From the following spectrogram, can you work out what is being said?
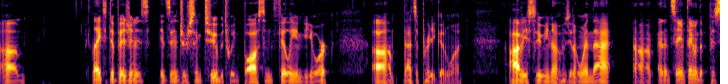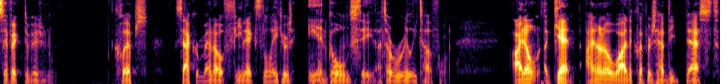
Um, Atlantic Division is is interesting too between Boston, Philly, and New York. Um, that's a pretty good one. Obviously, we know who's gonna win that. Um, and then same thing with the Pacific Division. Clips, Sacramento, Phoenix, Lakers, and Golden State. That's a really tough one. I don't again, I don't know why the Clippers have the best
